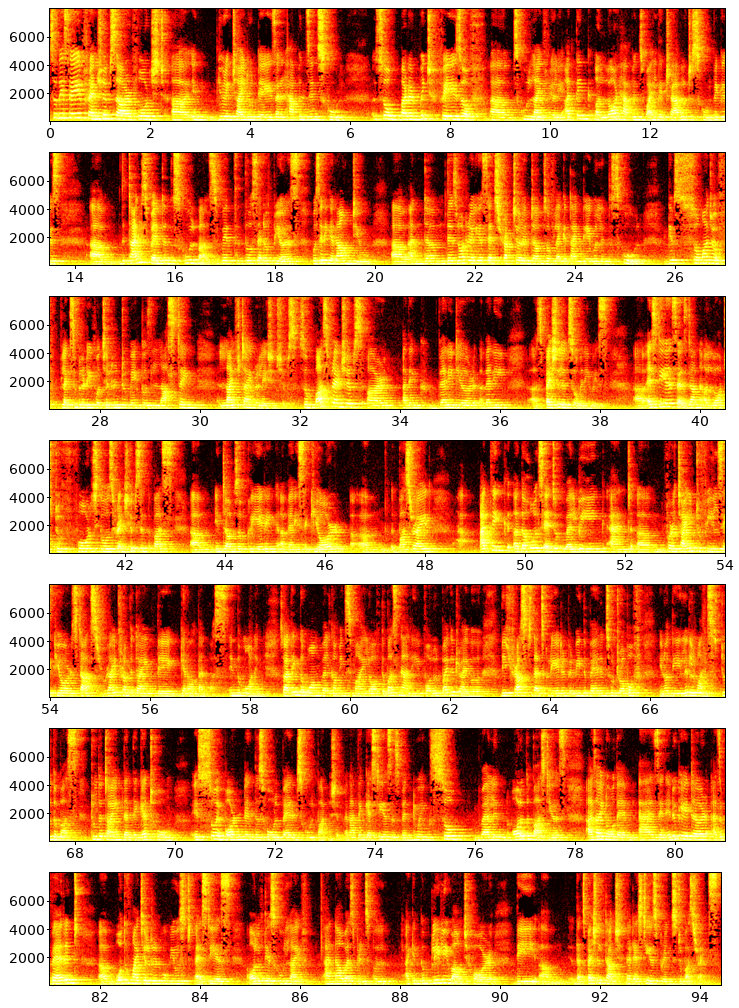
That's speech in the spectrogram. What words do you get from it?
So they say friendships are forged uh, in during childhood days and it happens in school. So, but at which phase of uh, school life really? I think a lot happens while they travel to school because um, the time spent in the school bus with those set of peers who are sitting around you uh, and um, there's not really a set structure in terms of like a timetable in the school gives so much of flexibility for children to make those lasting lifetime relationships so bus friendships are i think very dear very uh, special in so many ways uh, STS has done a lot to forge those friendships in the bus um, in terms of creating a very secure uh, um, bus ride. I think uh, the whole sense of well-being and um, for a child to feel secure starts right from the time they get on that bus in the morning. So I think the warm welcoming smile of the bus nanny followed by the driver, the trust that's created between the parents who drop off you know the little ones to the bus to the time that they get home is so important in this whole parent-school partnership. And I think STS has been doing so well in all of the past years as I know them as an educator, as a parent, uh, both of my children who've used STS all of their school life and now as principal, I can completely vouch for the um, that special touch that STS brings to bus rides.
